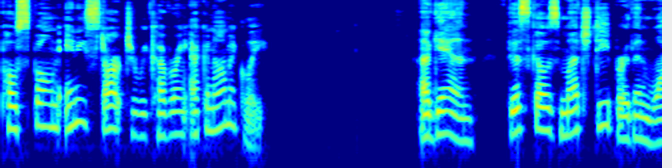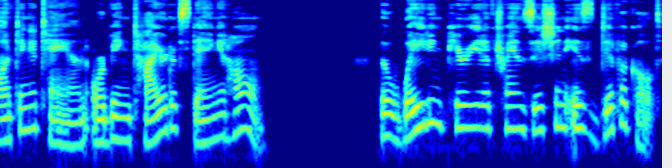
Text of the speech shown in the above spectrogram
postpone any start to recovering economically? Again, this goes much deeper than wanting a tan or being tired of staying at home. The waiting period of transition is difficult,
